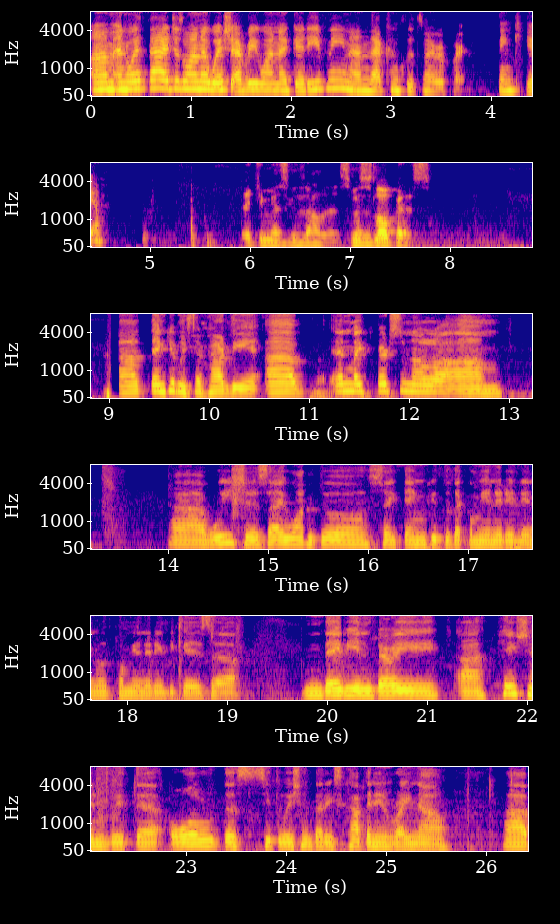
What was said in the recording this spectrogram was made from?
um, and with that i just want to wish everyone a good evening and that concludes my report thank you Thank you, Ms. Gonzalez. Mrs. Lopez. Uh, thank you, Mr. Hardy. Uh, and my personal um, uh, wishes, I want to say thank you to the community, the Lynwood community, because uh, they've been very uh, patient with uh, all the situation that is happening right now. Uh,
